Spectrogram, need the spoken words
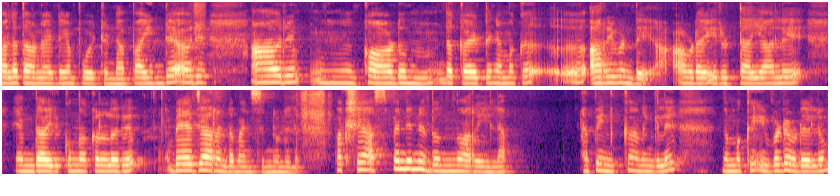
പല തവണയായിട്ട് ഞാൻ പോയിട്ടുണ്ട്. അപ്പോൾ അതിന്റെ ഒരു ആ ഒരു കാടും ഇതൊക്കെ ആയിട്ട് നമുക്ക് അറിവുണ്ട്. അവിടെ ഇരുട്ടായാൽ എന്തായിരിക്കും എന്നൊക്കെ ഉള്ളൊരു ബേജാറുണ്ട് മനസ്സിന്റെ ഉള്ളിൽ പക്ഷേ ഹസ്ബൻഡിന് ഇതൊന്നും അറിയില്ല. അപ്പോൾ എനിക്കാണെങ്കിൽ നമുക്ക് ഇവിടെ എവിടെയെങ്കിലും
